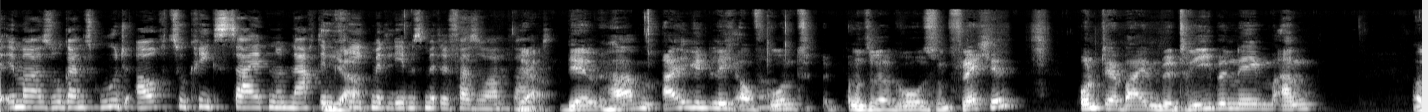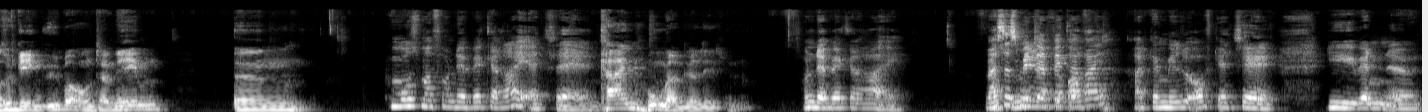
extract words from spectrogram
immer so ganz gut auch zu Kriegszeiten und nach dem Ja. Krieg mit Lebensmitteln versorgt Ja, wart. wir haben eigentlich aufgrund unserer großen Fläche und der beiden Betriebe nebenan, also gegenüber Unternehmen, ähm, Muss man von der Bäckerei erzählen. kein Hunger gelitten. Von der Bäckerei. Was Hat ist mit der so Bäckerei? Oft, hat er mir so oft erzählt. Die, wenn, äh,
